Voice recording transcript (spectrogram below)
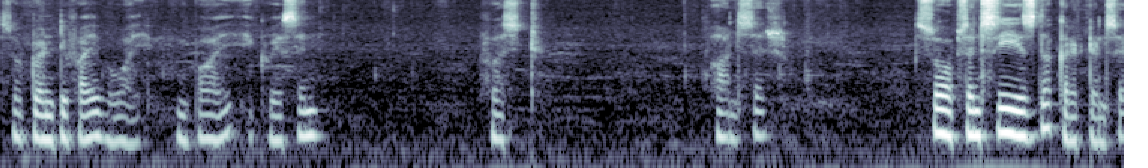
So twenty five y by equation first answer so, option c is the correct answer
